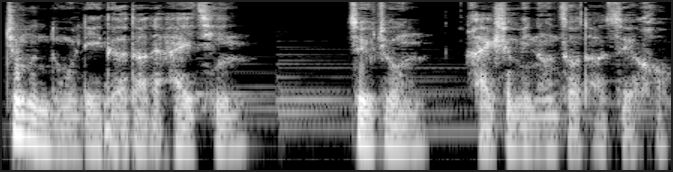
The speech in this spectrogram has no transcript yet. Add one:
这么努力得到的爱情，最终还是没能走到最后。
